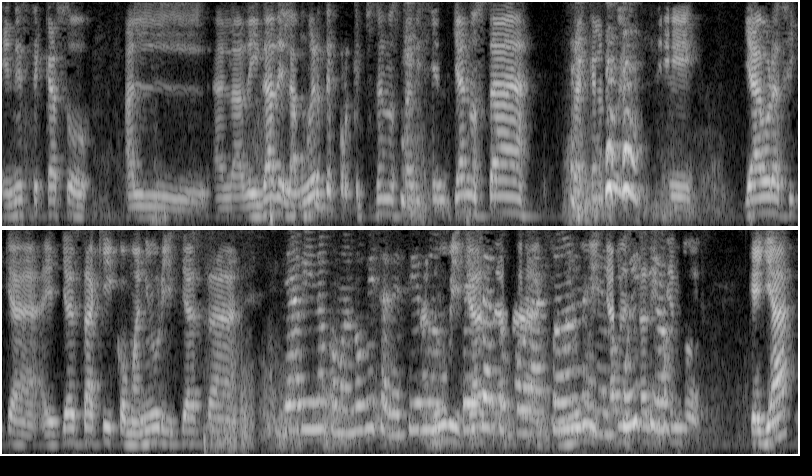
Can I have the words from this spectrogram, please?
en este caso, al, a la deidad de la muerte, porque pues ya no está diciendo, ya no está sacando este, ya ahora sí que ya está aquí como Anuris, ya está. Ya vino como Anubis a decirnos, Anubis, pesa tu corazón en el juicio. que ya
